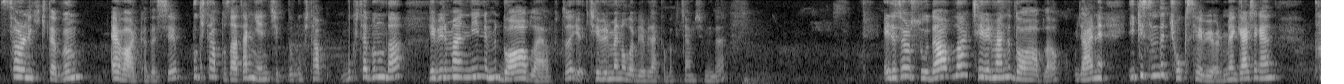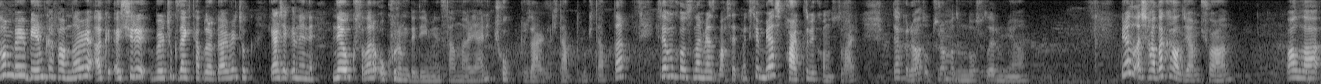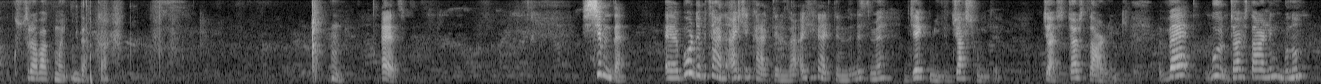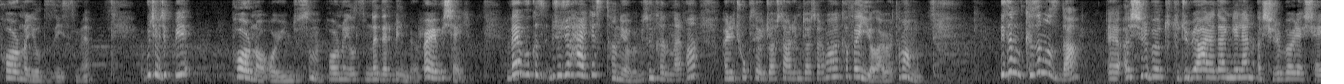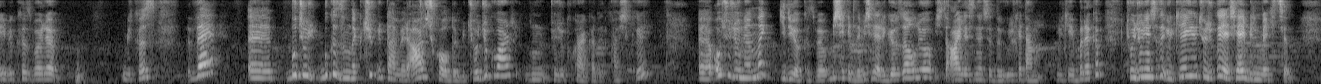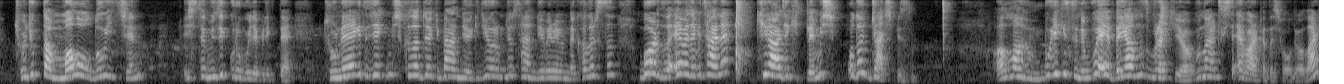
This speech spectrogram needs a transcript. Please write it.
Sonraki kitabım Ev Arkadaşı. Bu kitap da zaten yeni çıktı. Bu kitap bu kitabın da çevirmenliğini mi Doğa abla yaptı. Çevirmen olabilir bir dakika bakacağım şimdi. Editör Sude abla, çevirmen de Doğa abla. Yani ikisini de çok seviyorum. Ya gerçekten tam böyle benim kafamda ve aşırı böyle çok güzel kitaplar okuyorlar ve çok gerçekten hani ne okusalar okurum dediğim insanlar yani. Çok güzel bir kitaptı bu kitapta. Kitabın konusundan biraz bahsetmek istiyorum. Biraz farklı bir konusu var. Bir dakika rahat oturamadım dostlarım ya. Biraz aşağıda kalacağım şu an. Valla kusura bakmayın. Bir dakika. Hı, Evet. Şimdi e, burada bir tane erkek karakterimiz var. Erkek karakterimizin ismi Jack miydi? Josh mıydı? Josh. Josh Darling. Ve bu Josh Darling bunun porno yıldızı ismi. Bu çocuk bir porno oyuncusu mu? Porno yıldızı mı ne bilmiyorum. Öyle bir şey. Ve bu kız, bu çocuğu herkes tanıyor böyle. Bütün kadınlar falan. Hani çok seviyor Josh Darling, Josh Darling falan kafayı yiyorlar böyle tamam mı? Bizim kızımız da e, aşırı böyle tutucu bir aileden gelen, aşırı böyle şey bir kız, böyle bir kız. Ve e, bu çocuk, bu kızın da küçüklükten beri aşık olduğu bir çocuk var. Bunun çocukluk arkadaş aşkı. E, o çocuğun yanına gidiyor kız böyle bir şekilde bir şeyleri göze alıyor. İşte ailesinin yaşadığı ülkeden ülkeyi bırakıp çocuğun yaşadığı ülkeye gidiyor çocukla yaşayabilmek için. Çocuk da mal olduğu için işte müzik grubuyla birlikte turneye gidecekmiş. Kıza diyor ki ben diyor gidiyorum diyor. Sen diyor benim evimde kalırsın. Bu arada da eve de bir tane kiracı kitlemiş. O da Josh bizim. Allah'ım bu ikisini bu evde yalnız bırakıyor. Bunlar artık işte ev arkadaşı oluyorlar.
